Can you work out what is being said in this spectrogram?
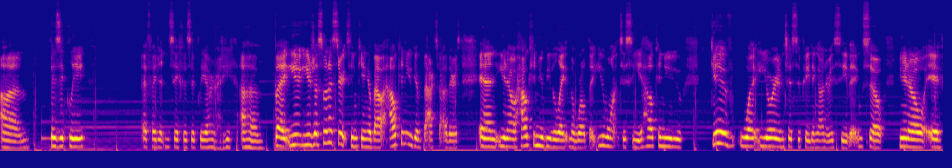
um, physically? If I didn't say physically already. Um, but you you just want to start thinking about how can you give back to others, and you know how can you be the light in the world that you want to see? How can you give what you're anticipating on receiving? So you know if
